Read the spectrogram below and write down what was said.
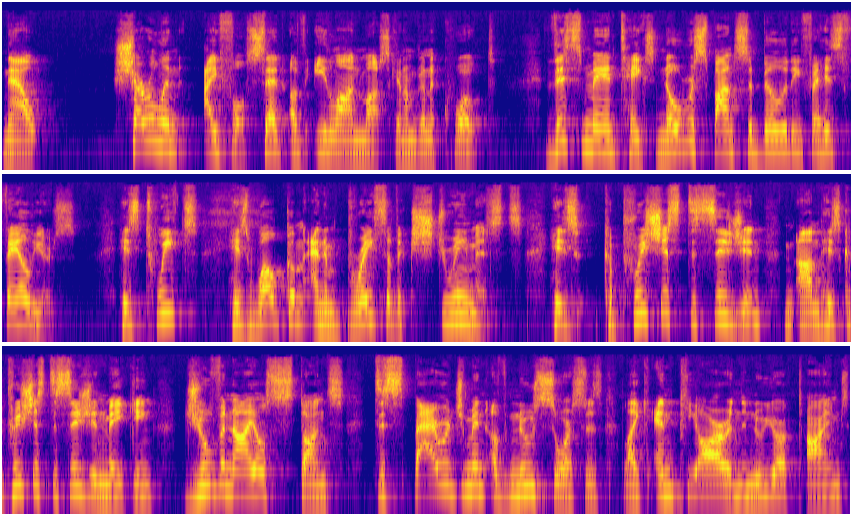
Now, Sherrilyn Ifill said of Elon Musk, and I'm going to quote This man takes no responsibility for his failures. His tweets, his welcome and embrace of extremists, his capricious decision, um, his capricious decision making, juvenile stunts, disparagement of news sources like NPR and the New York Times,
